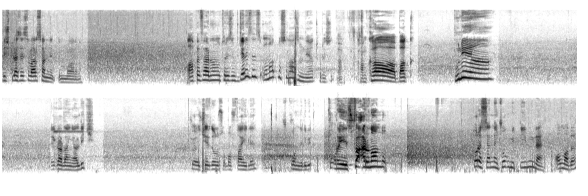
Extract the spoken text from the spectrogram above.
Dış plasesi var zannettim bu arada. Ah be Fernando Torres'in. Gene onu atması lazımdı ya Torres'in. Bak kanka bak. Bu ne ya? Tekrardan geldik. Şöyle içeri doğru Sobosta ile şu korneri bir Torres Fernando. Torres senden çok ümitliydim de olmadı.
